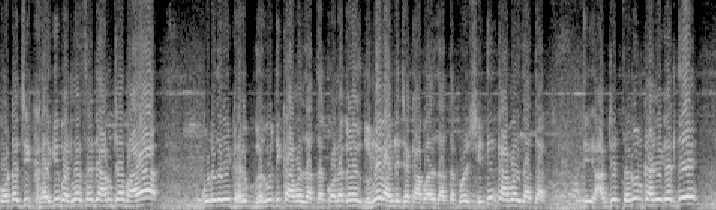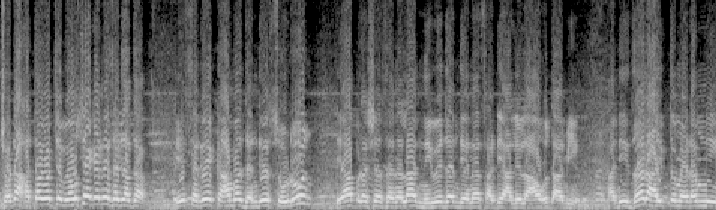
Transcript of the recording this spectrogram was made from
पोटाची खळगी भरण्यासाठी आमच्या बाया कुठेतरी घर घरगुती कामाला जातात. कोणाकडे धुणे भांड्याच्या कामाला जातात कोणी शेतीत कामाला जातात. ते आमचे तरुण कार्यकर्ते छोट्या हातावरचे व्यवसाय करण्यासाठी जातात. हे सगळे काम धंदे सोडून या प्रशासनाला निवेदन देण्यासाठी आलेलो आहोत आम्ही. आणि जर आयुक्त मॅडमनी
